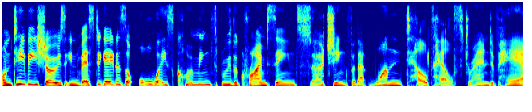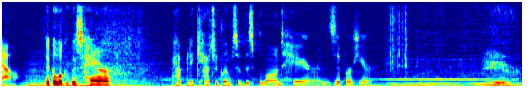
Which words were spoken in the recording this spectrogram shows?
On TV shows, investigators are always combing through the crime scene, searching for that one telltale strand of hair. Take a look at this hair. I happened to catch a glimpse of this blonde hair in the zipper here. Hair.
